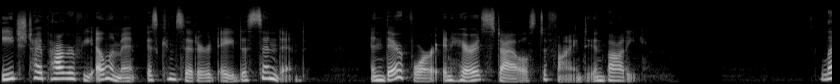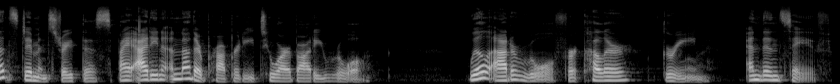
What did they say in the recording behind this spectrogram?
each typography element is considered a descendant and therefore inherits styles defined in body. Let's demonstrate this by adding another property to our body rule. We'll add a rule for color green and then save.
